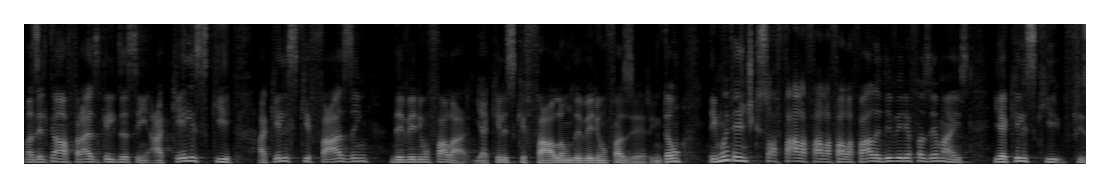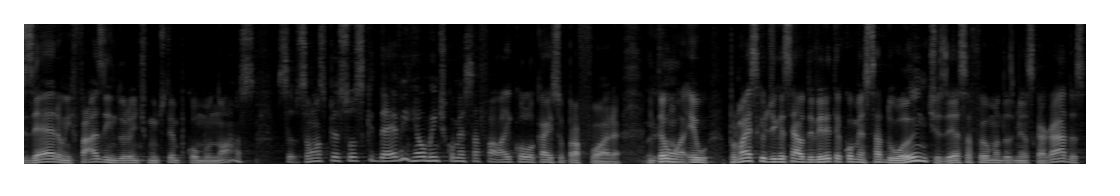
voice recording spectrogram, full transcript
Mas ele tem uma frase que ele diz assim: aqueles que, aqueles que fazem deveriam falar, e aqueles que falam deveriam fazer. Então, tem muita gente que só fala, fala, fala, fala e deveria fazer mais. E aqueles que fizeram e fazem durante muito tempo, como nós, são as pessoas que devem realmente começar a falar e colocar isso pra fora. Então, eu, por mais que eu diga assim, ah, eu deveria ter começado antes, e essa foi uma das minhas cagadas,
